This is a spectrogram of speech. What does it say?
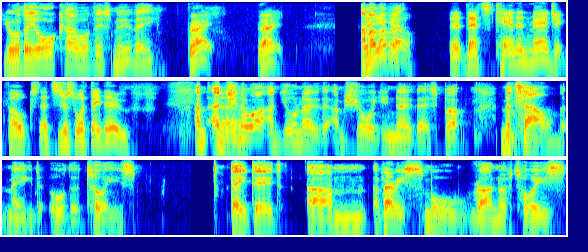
you're the Orko of this movie." Right, right. And I love it. go. That, that's Cannon magic, folks. That's just what they do. And and do you Uh, know what? And you'll know that. I'm sure you know this, but Mattel that made all the toys, they did um, a very small run of toys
